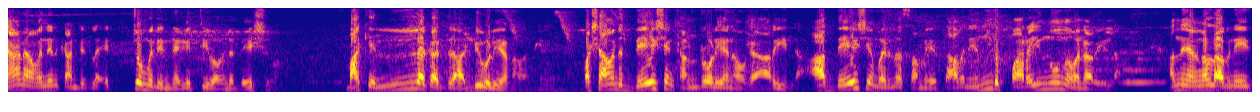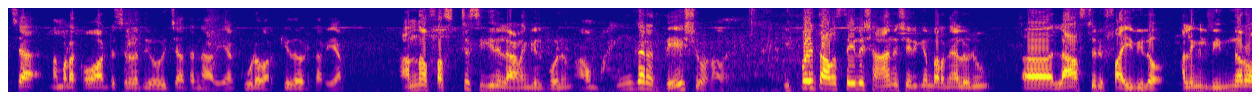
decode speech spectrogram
ഞാൻ അവനിൽ കണ്ടിട്ടുള്ള ഏറ്റവും വലിയ നെഗറ്റീവ് അവന്റെ ദേഷ്യമാണ്. ബാക്കി എല്ലാ കാര്യത്തിലും അടിപൊളിയാണ് അവൻ. പക്ഷെ അവന്റെ ദേഷ്യം കൺട്രോൾ ചെയ്യാൻ അവൻ അറിയില്ല. ആ ദേഷ്യം വരുന്ന സമയത്ത് അവൻ എന്ത് പറയുന്നു എന്ന് അവൻ അറിയില്ല അന്ന് ഞങ്ങളുടെ അഭിനയിച്ച നമ്മുടെ കോ ആർട്ടിസ്റ്റുകളുടെ അടുത്ത് ചോദിച്ചാൽ തന്നെ അറിയാം കൂടെ വർക്ക് ചെയ്തവർക്ക് അറിയാം. അന്ന് ഫസ്റ്റ് സീരിയലാണെങ്കിൽ പോലും അവൻ ഭയങ്കര ദേഷ്യമാണ് അവൻ ഇപ്പോഴത്തെ അവസ്ഥയിൽ ഷാനു ശരിക്കും പറഞ്ഞാൽ ഒരു ലാസ്റ്റ് ഒരു ഫൈവിലോ അല്ലെങ്കിൽ വിന്നറോ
